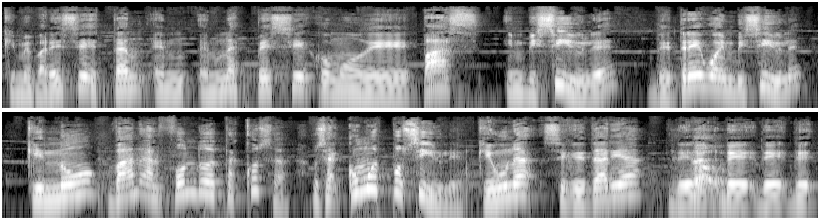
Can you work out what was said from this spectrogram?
que me parece están en, en una especie como de paz invisible, de tregua invisible, que no van al fondo de estas cosas. O sea, ¿cómo es posible que una secretaria de, la- de- de- de-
